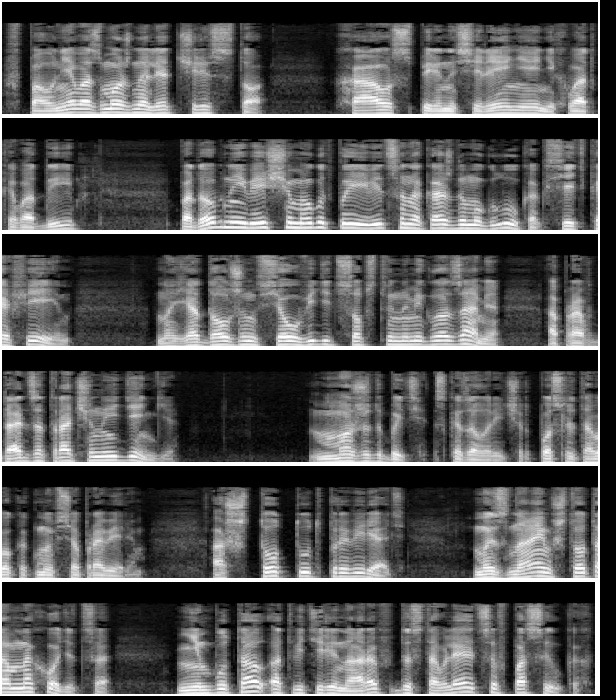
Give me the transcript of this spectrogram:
Вполне возможно, лет через сто. Хаос, перенаселение, нехватка воды — Подобные вещи могут появиться на каждом углу, как сеть кофеин. Но я должен все увидеть собственными глазами, оправдать затраченные деньги. «Может быть», — сказал Ричард, — «после того, как мы все проверим». «А что тут проверять? Мы знаем, что там находится. Нимбутал от ветеринаров доставляется в посылках,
